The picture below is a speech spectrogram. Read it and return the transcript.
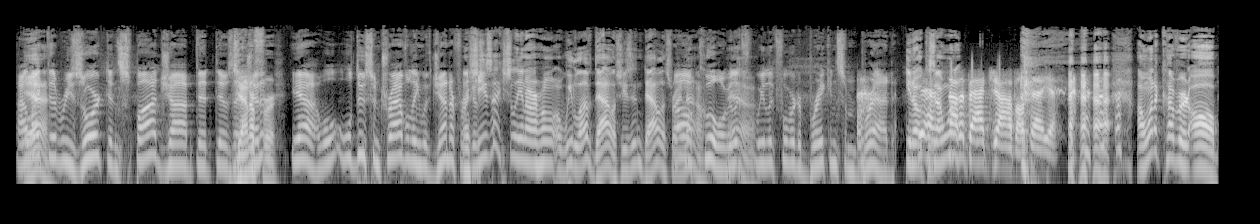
I yeah. like the resort and spa job that there was a Jennifer. yeah, we'll we'll do some traveling with Jennifer. And 'cause- she's actually in our home. We love Dallas. She's in Dallas right oh, now. Oh, cool. We, Yeah. look, we look forward to breaking some bread. you know, because it's I not a bad job, I'll tell you. I want to cover it all.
